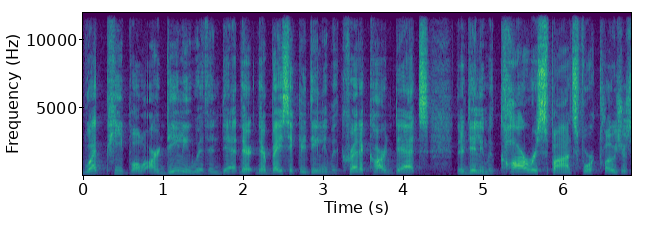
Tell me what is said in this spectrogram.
what people are dealing with in debt, they're, they're basically dealing with credit card debts, they're dealing with car response, foreclosures.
